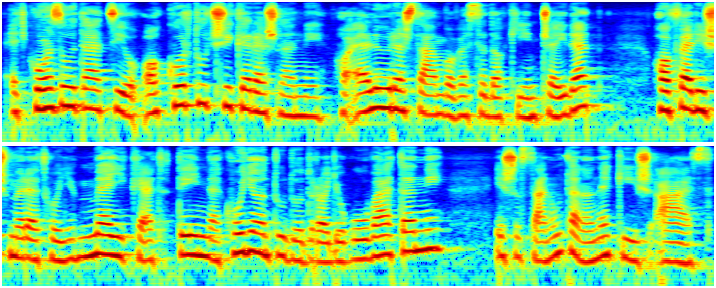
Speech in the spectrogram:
Egy konzultáció akkor tud sikeres lenni, ha előre számba veszed a kincseidet, ha felismered, hogy melyiket tényleg hogyan tudod ragyogóvá tenni, és aztán utána neki is állsz,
